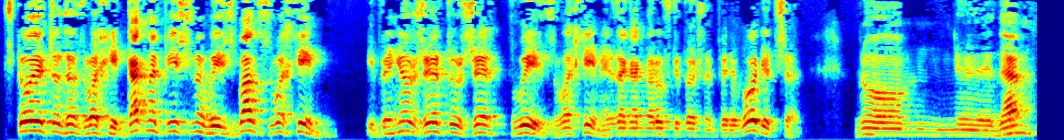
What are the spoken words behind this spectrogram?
Что это за звахим? Как написано в избах звахим. И принес жертву жертвы звахим. Я не знаю, как на русский точно переводится. Но, э, да,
